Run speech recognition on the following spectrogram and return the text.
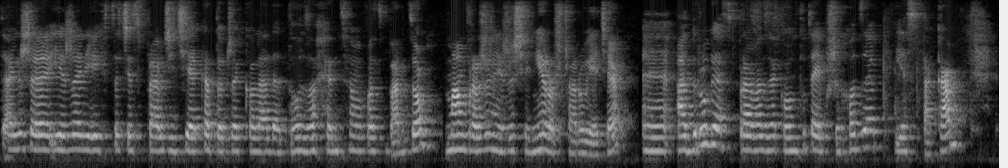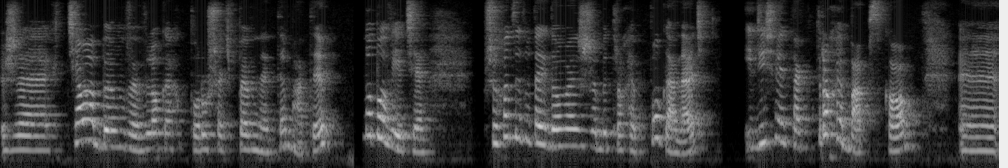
Także jeżeli chcecie sprawdzić, jaka to czekolada, to zachęcam Was bardzo. Mam wrażenie, że się nie rozczarujecie. E, A druga sprawa, z jaką tutaj przychodzę, jest taka, że chciałabym we vlogach poruszać pewne tematy, no bo wiecie, przychodzę tutaj do Was, żeby trochę pogadać i dzisiaj tak trochę babsko, e,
